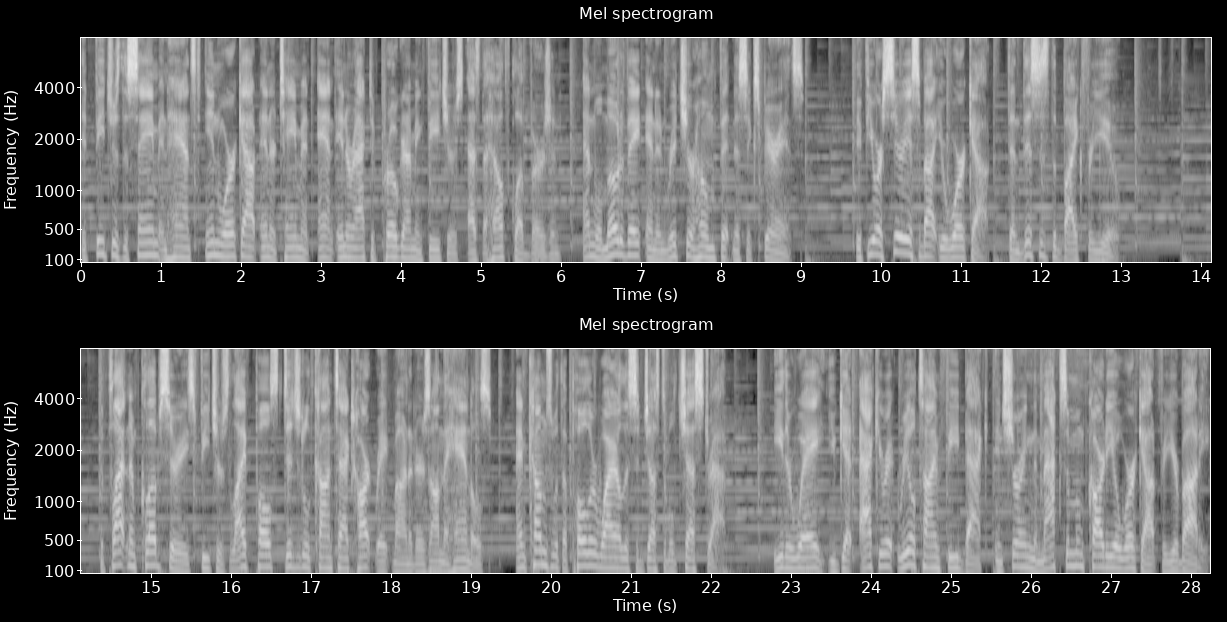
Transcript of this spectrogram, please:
It features the same enhanced in workout entertainment and interactive programming features as the Health Club version and will motivate and enrich your home fitness experience. If you are serious about your workout, then this is the bike for you. The Platinum Club Series features LifePulse digital contact heart rate monitors on the handles and comes with a polar wireless adjustable chest strap. Either way, you get accurate real-time feedback ensuring the maximum cardio workout for your body.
